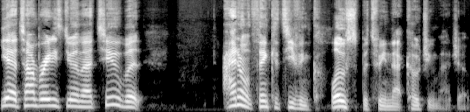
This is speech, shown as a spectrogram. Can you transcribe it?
Yeah, Tom Brady's doing that too, but I don't think it's even close between that coaching matchup.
